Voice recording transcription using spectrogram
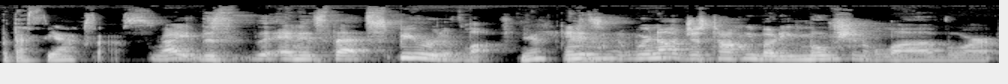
but that's the access. Right. This and it's that spirit of love. Yeah. And it's we're not just talking about emotional love or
